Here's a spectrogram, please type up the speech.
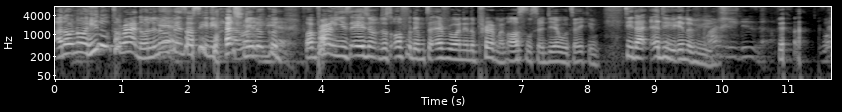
I don't know. He looked alright though. The little Yeah. bits I've seen, he actually looked good. yeah. But apparently his agent just offered him to everyone in the Prem, and Arsenal said, "Yeah, we'll take him." See that Edu interview? Why did he do that? what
